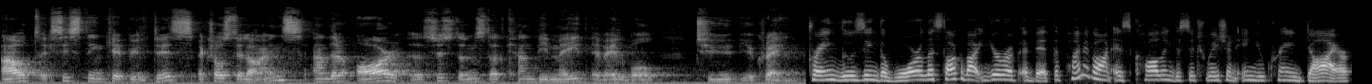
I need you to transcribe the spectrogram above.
out existing capabilities across the alliance, and there are uh, systems that can be made available to Ukraine. Ukraine losing the war. Let's talk about Europe a bit. The Pentagon is calling the situation in Ukraine dire.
